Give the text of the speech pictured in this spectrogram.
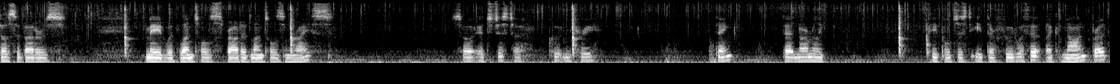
Dosa batter's made with lentils, sprouted lentils and rice. So it's just a gluten-free thing that normally people just eat their food with it, like naan bread.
